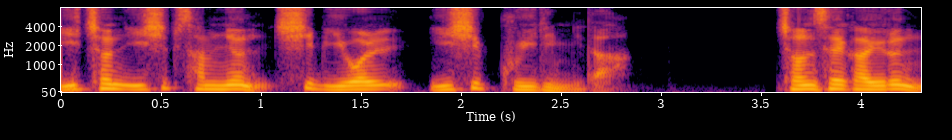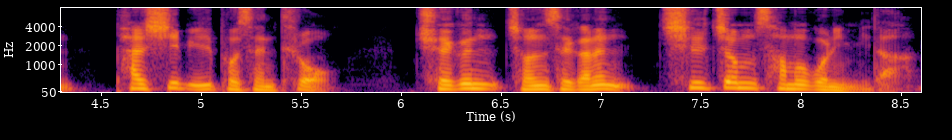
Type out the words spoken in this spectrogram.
2023년 12월 29일입니다. 전세 가율은 81%로 최근 전세가는 7.3억 원입니다.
